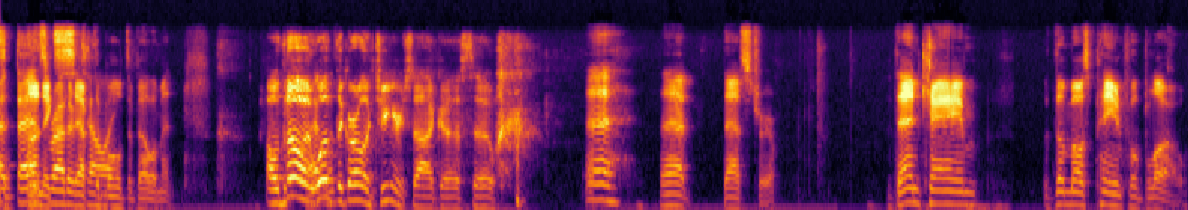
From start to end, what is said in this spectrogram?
is an that is unacceptable telling. development. Although it was was- the Garlic Jr. saga, so Eh, that That's true. Then came the most painful blow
